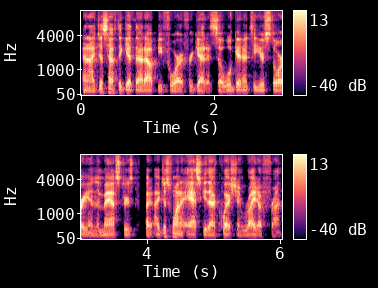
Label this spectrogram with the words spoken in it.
And I just have to get that out before I forget it. So we'll get into your story and the masters, but I just want to ask you that question right up front.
